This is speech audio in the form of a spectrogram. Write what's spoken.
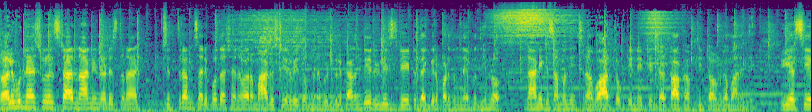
Tollywood national star Nani నడుస్తున్న చిత్రం సరిపోదా శనివారం ఆగస్టు ఇరవై తొమ్మిదిన విడుదల కానుంది. రిలీజ్ డేట్ దగ్గర పడుతున్న నేపథ్యంలో నానికి సంబంధించిన వార్త ఒకటి నెట్టింట టాక్ ఆఫ్ ది టౌన్గా మారింది. యుఎస్ఏ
